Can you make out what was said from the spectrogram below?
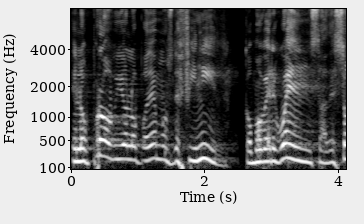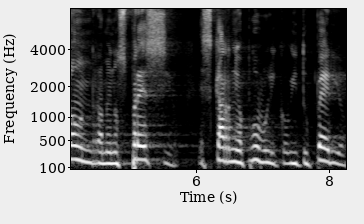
el oprobio lo podemos definir como vergüenza, deshonra, menosprecio, escarnio público, vituperio,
